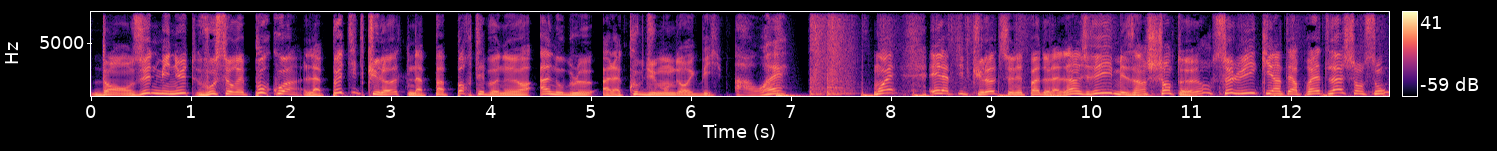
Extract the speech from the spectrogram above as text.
Dans une minute, vous saurez pourquoi la petite culotte n'a pas porté bonheur à nous bleus à la Coupe du Monde de rugby. Ah ouais? Et la petite culotte, ce n'est pas de la lingerie, mais un chanteur, celui qui interprète la chanson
